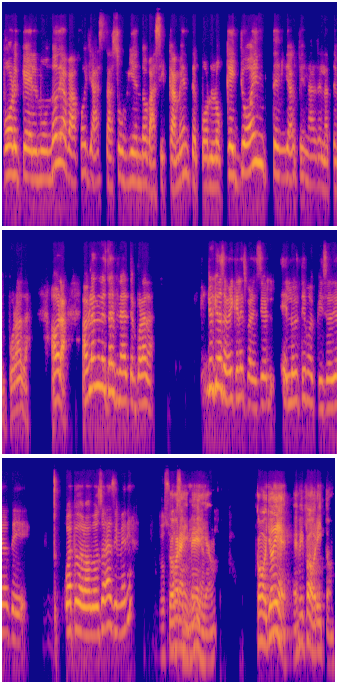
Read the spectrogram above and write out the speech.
porque el mundo de abajo ya está subiendo básicamente, por lo que yo entendí al final de la temporada. Ahora, hablando de este final de temporada, yo quiero saber qué les pareció el, el último episodio de cuatro duró dos horas y media. Dos horas y media. Como yo dije, es mi favorito.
